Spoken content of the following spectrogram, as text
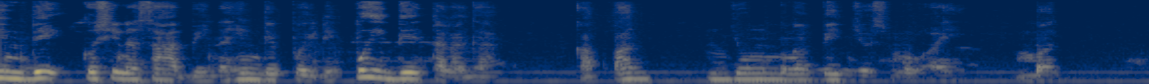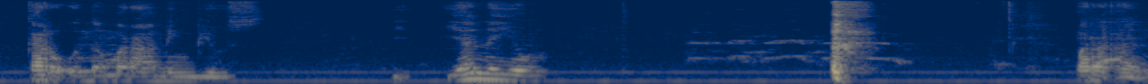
hindi ko sinasabi na hindi pwede. Pwede talaga kapag yung mga videos mo ay magkaroon ng maraming views. Yan na yung paraan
